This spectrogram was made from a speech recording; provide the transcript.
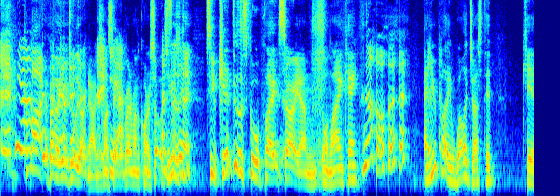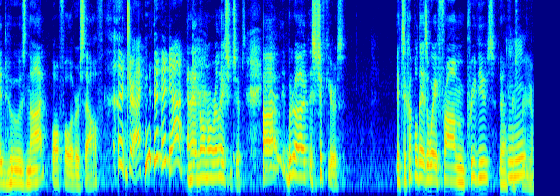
Come on. By the way, you're Juilliard now. I just want to say Yeah. that right around the corner. So, so here's the thing. So you can't do the school play. Sorry, I'm doing Lion King. No. And you're probably a well-adjusted kid who's not all full of herself I tried. yeah. and had normal relationships. Uh, but uh, shift gears. It's a couple days away from previews. Yeah, 1st preview.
